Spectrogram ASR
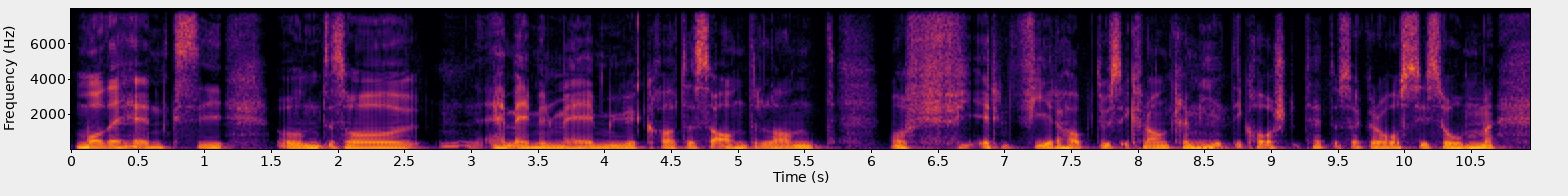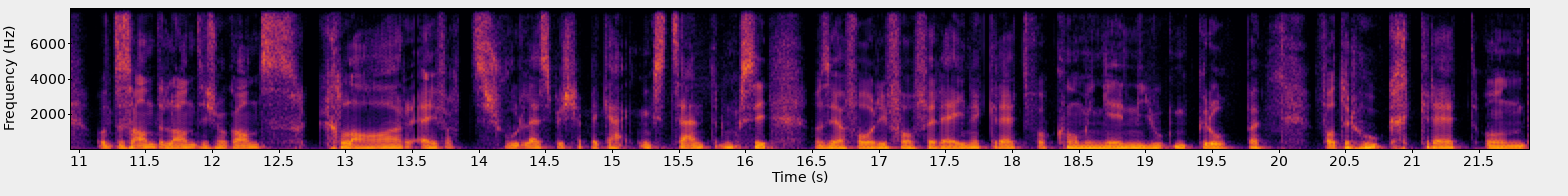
modern gewesen. und so haben wir immer mehr Mühe gehabt, das andere Land, das 4'500 Franken Miete gekostet hat, also eine grosse Summe. Und das andere Land ist auch ganz klar einfach das schwul-lesbische Begegnungszentrum gewesen. Also ich habe vorhin von Vereinen geredet, von Coming-In, Jugendgruppen, von der HUK geredet und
